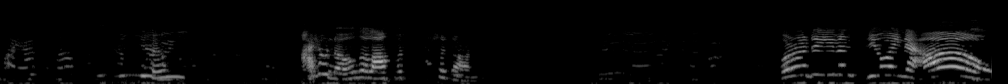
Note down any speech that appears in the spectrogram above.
I have to when stuff Yeah. Why do footsteps go? I don't know, the last footsteps are gone. What are they even doing now? Oh!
